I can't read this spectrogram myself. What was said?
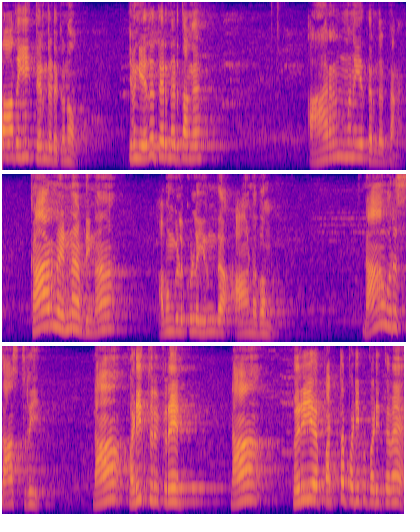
பாதையை தேர்ந்தெடுக்கணும். இவங்க எதை தேர்ந்தெடுத்தாங்க? அரண்மனையை தேர்ந்தெடுத்தாங்க. காரணம் என்ன அப்படின்னா அவங்களுக்குள்ள இருந்த ஆணவம். நான் ஒரு சாஸ்திரி. நான் படித்திருக்கிறேன். நான் பெரிய பட்ட படிப்பு படித்தவன்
